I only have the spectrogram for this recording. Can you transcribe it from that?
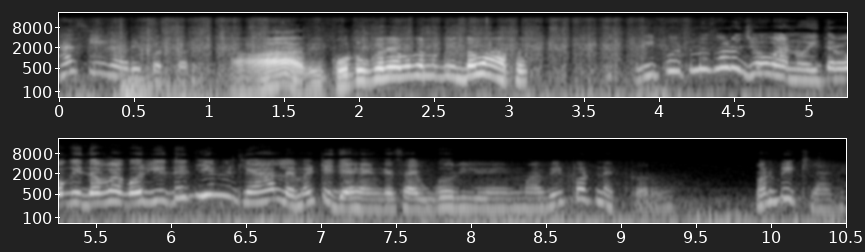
હાસી ગયો રિપોર્ટ કરો. હા રિપોર્ટ કર્યા વગર કઈ દવા આપે. રિપોર્ટમાં થોડું જોવાનું હોય ત્યારે ઓગી દવા ગોરીઓ દે દઈએ ને એટલે હાલે મટી જાય કે સાહેબ ગોરીઓ એમાં રિપોર્ટ નથી કરવો. મને બીક લાગે.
